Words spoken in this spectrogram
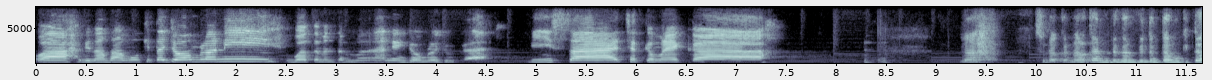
Wah, bintang tamu kita jomblo nih. Buat teman-teman yang jomblo juga, bisa chat ke mereka. Nah, sudah kenal kan dengan bintang tamu kita?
